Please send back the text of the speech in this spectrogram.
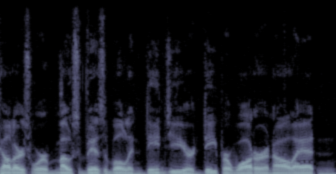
colors were most visible in dingy or deeper water, and all that. And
